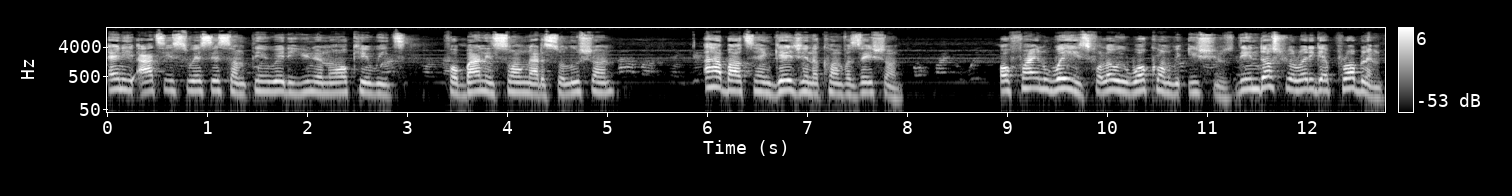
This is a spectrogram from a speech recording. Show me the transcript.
any artist will say something where the union okay with for banning song not a solution. How about in a conversation or find ways for how we work on with issues? The industry already get problem.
